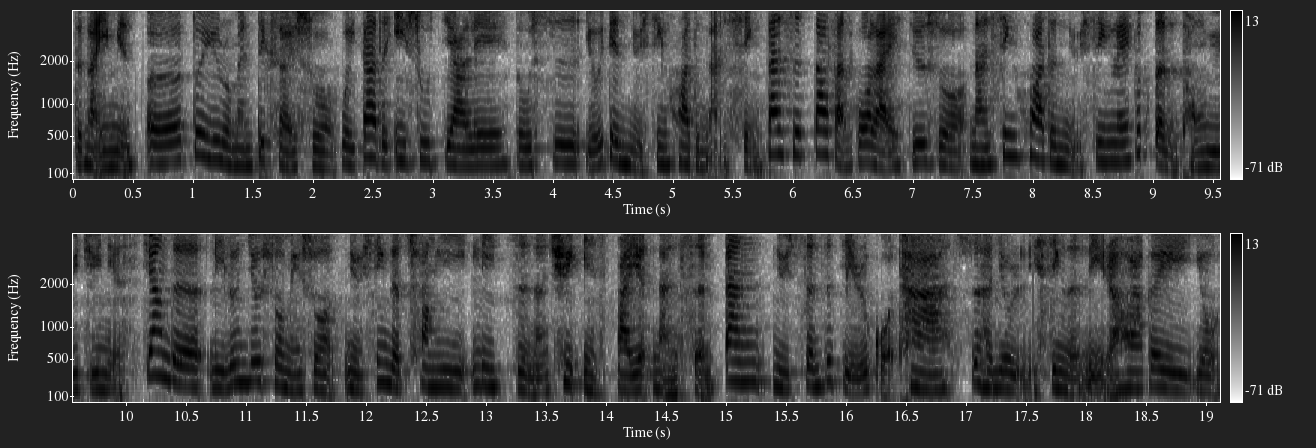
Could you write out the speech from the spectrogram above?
的那一面。而对于 Romantics 来说，伟大的艺术家嘞，都是有一点女性化的男性。但是倒反过来，就是说男性化的女性嘞。不等同于 genius，这样的理论就说明说，女性的创意力只能去 inspire 男生，但女生自己如果她是很有理性能力，然后她可以有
